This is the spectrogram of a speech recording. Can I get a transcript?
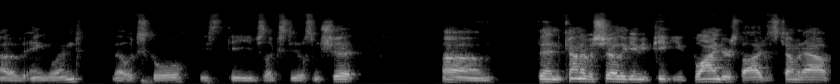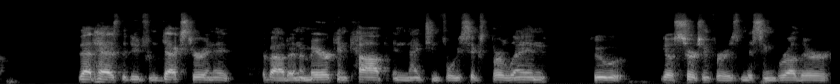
out of England. That looks cool. These thieves like steal some shit. Um, then kind of a show that gave me Peaky Blinders vibes is coming out that has the dude from Dexter in it about an American cop in 1946 Berlin who goes searching for his missing brother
